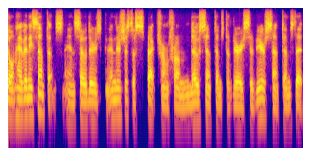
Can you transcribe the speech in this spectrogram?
don't have any symptoms. And so there's and there's just a spectrum from no symptoms to very severe symptoms that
